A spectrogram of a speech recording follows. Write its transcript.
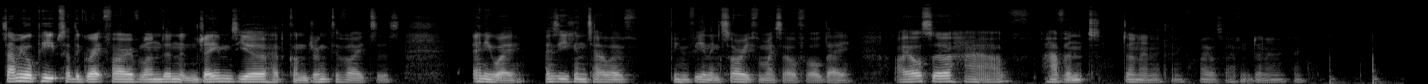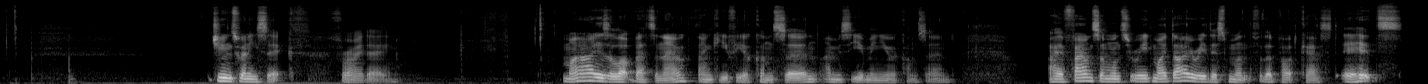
Samuel Pepys had the Great Fire of London, and James Year had conjunctivitis. Anyway, as you can tell, I've been feeling sorry for myself all day. I also have haven't done anything. I also haven't done anything. June 26th, Friday. My eye is a lot better now. Thank you for your concern. I'm assuming you were concerned. I have found someone to read my diary this month for the podcast. It's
